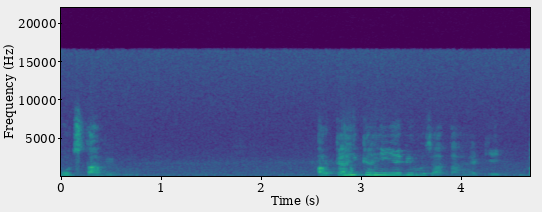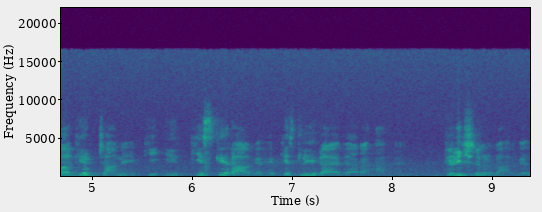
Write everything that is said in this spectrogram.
पूछता भी हूँ। और कहीं कहीं ये भी हो जाता है कि बगैर जाने कि ये किसके राग है किस लिए गाया जा रहा है? ट्रेडिशनल राग है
